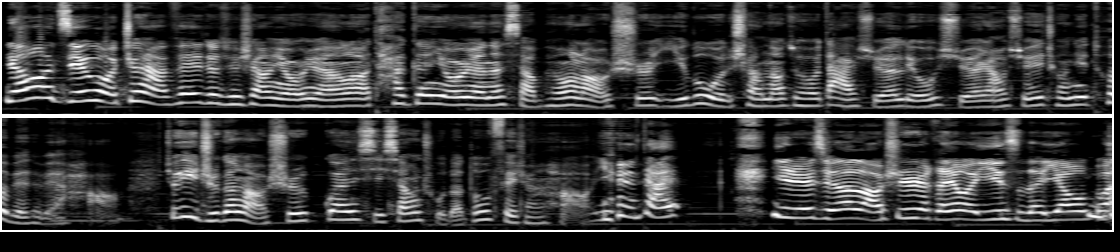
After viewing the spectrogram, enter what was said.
然后结果郑亚飞就去上幼儿园了，他跟幼儿园的小朋友、老师一路上到最后大学留学，然后学习成绩特别特别好，就一直跟老师关系相处的都非常好，因为他一直觉得老师是很有意思的妖怪。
